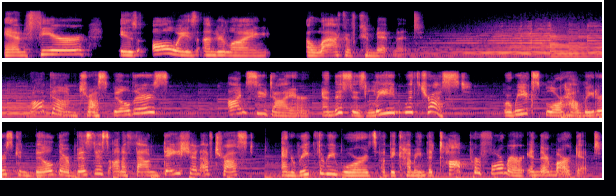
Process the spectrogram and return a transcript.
And fear is always underlying a lack of commitment. Welcome trust builders. I'm sue dyer and this is lead with trust where we explore how leaders can build their business on a foundation of trust and reap the rewards of becoming the top performer in their market.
